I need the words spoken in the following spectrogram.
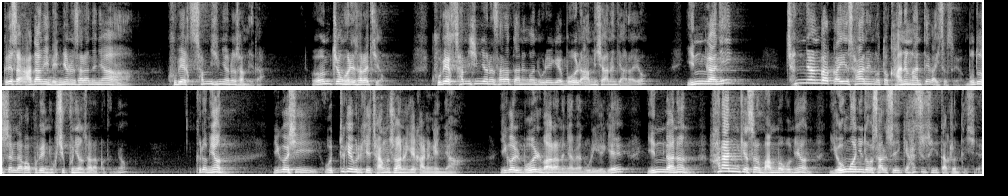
그래서 아담이 몇 년을 살았느냐? 930년을 삽니다. 엄청 오래 살았죠. 930년을 살았다는 건 우리에게 뭘 암시하는지 알아요? 인간이 천년 가까이 사는 것도 가능한 때가 있었어요. 무드셀라가 969년 살았거든요. 그러면 이것이 어떻게 그렇게 장수하는 게 가능했냐? 이걸 뭘 말하느냐면 우리에게 인간은 하나님께서 맘먹으면 영원히도 살 수 있게 하실 수 있다 그런 뜻이에요.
